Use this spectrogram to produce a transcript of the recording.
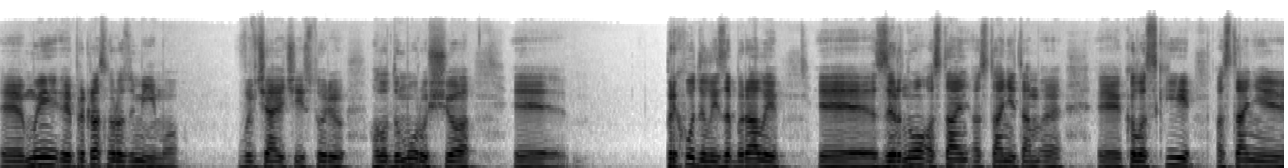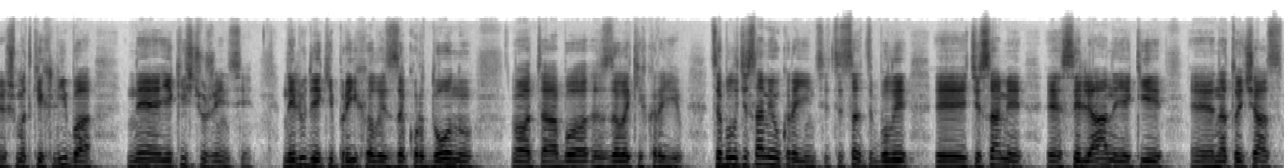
ми прекрасно розуміємо, вивчаючи історію голодомору, що приходили і забирали зерно, останні, останні там е, е, колоски, останні шматки хліба, не якісь чужинці, не люди, які приїхали з-за кордону. От, або з далеких країв. Це були ті самі українці, це, були е, ті самі е, селяни, які е, на той час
